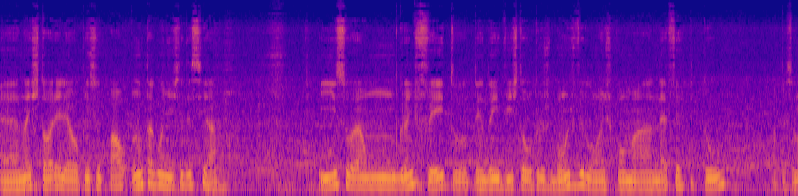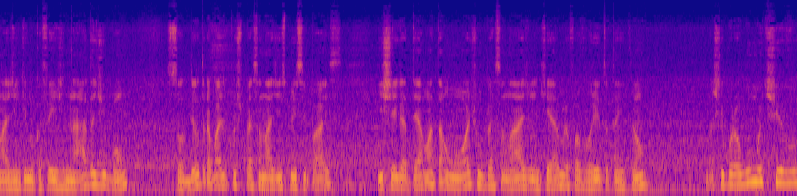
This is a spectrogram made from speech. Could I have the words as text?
é, na história, ele é o principal antagonista desse arco. E isso é um grande feito, tendo em vista outros bons vilões, como a Neferpitu, a personagem que nunca fez nada de bom, só deu trabalho para os personagens principais e chega até a matar um ótimo personagem que era o meu favorito até então, mas que por algum motivo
